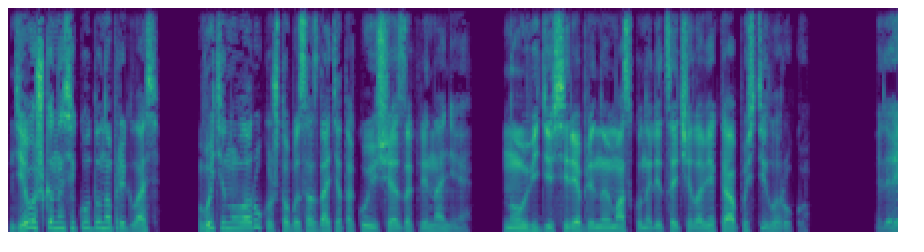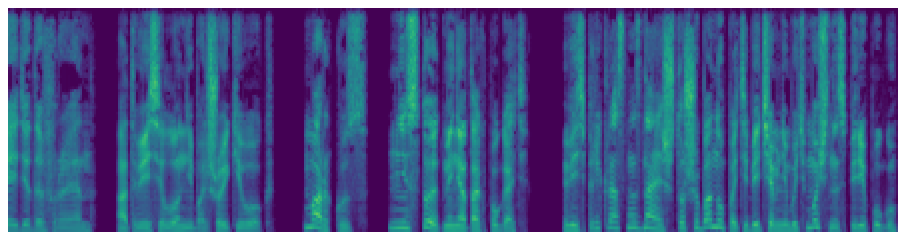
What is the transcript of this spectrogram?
Девушка на секунду напряглась, вытянула руку, чтобы создать атакующее заклинание, но увидев серебряную маску на лице человека, опустила руку. «Леди де Френ», — отвесил он небольшой кивок. «Маркус, не стоит меня так пугать. Ведь прекрасно знаешь, что шибану по тебе чем-нибудь мощно с перепугу.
